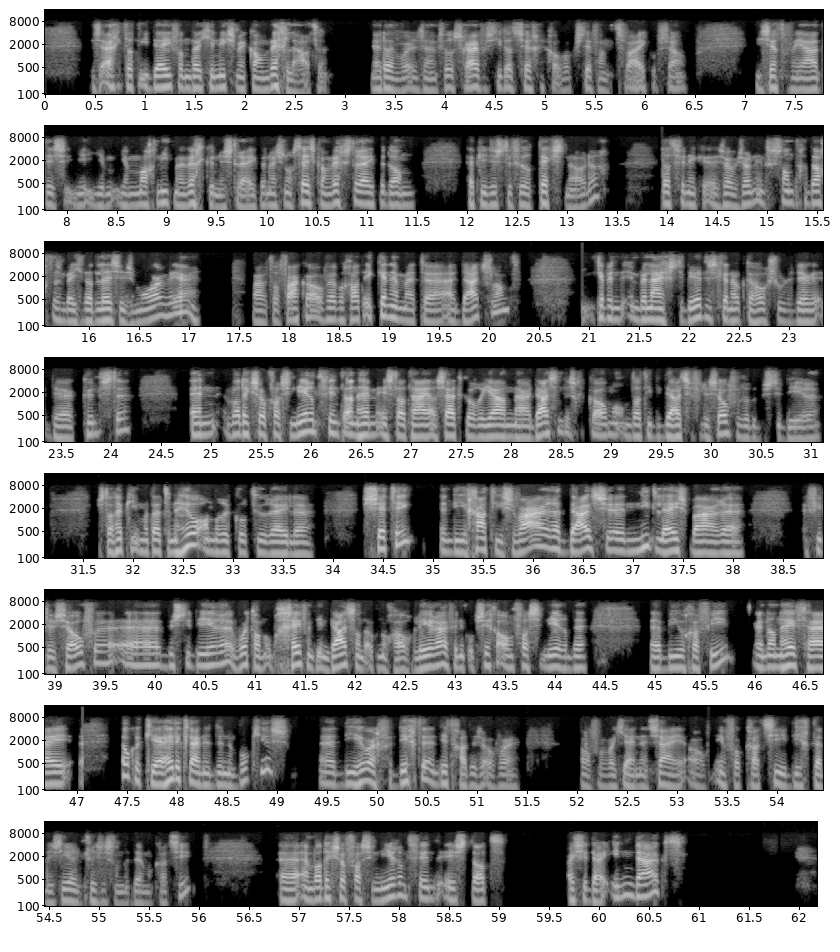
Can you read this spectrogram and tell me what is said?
Is eigenlijk dat idee van dat je niks meer kan weglaten. Ja, er zijn veel schrijvers die dat zeggen. Ik geloof ook Stefan Zweig of zo die zegt van ja, het is, je, je mag niet meer weg kunnen strepen. En als je nog steeds kan wegstrepen, dan heb je dus te veel tekst nodig. Dat vind ik eh, sowieso een interessante gedachte. Dat is een beetje dat less is more weer. Waar we het al vaker over hebben gehad. Ik ken hem uit, uh, uit Duitsland. Ik heb in, in Berlijn gestudeerd, dus ik ken ook de Hogeschool der, der Kunsten. En wat ik zo fascinerend vind aan hem is dat hij als Zuid-Koreaan naar Duitsland is gekomen omdat hij die Duitse filosofen wilde bestuderen. Dus dan heb je iemand uit een heel andere culturele setting. En die gaat die zware Duitse, niet leesbare filosofen uh, bestuderen. Wordt dan op een gegeven moment in Duitsland ook nog hoogleraar. Vind ik op zich al een fascinerende uh, biografie. En dan heeft hij elke keer hele kleine dunne boekjes. Die heel erg verdichten. En dit gaat dus over, over wat jij net zei. Over infocratie, digitalisering, crisis van de democratie. en wat ik zo fascinerend vind is dat als je daarin duikt.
